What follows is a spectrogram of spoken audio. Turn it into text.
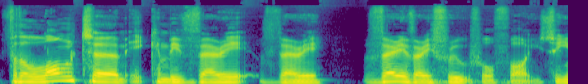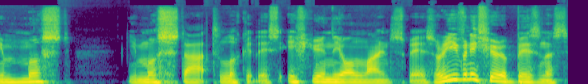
for the long term, it can be very, very, very, very fruitful for you. So you must you must start to look at this if you're in the online space or even if you're a business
